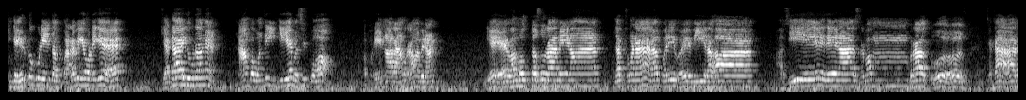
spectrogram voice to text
இங்கே இருக்கக்கூடிய இந்த பறவையோடைய ஜடாயுடன் நாம் வந்து இங்கேயே வசிப்போம். அப்படின்னாராம் ராமபிரான் ஏ ஏவமுக்த சுராமீனா லக்ஷ்மண பரிவை வீரா அசீரேனாசிரமம் பிராத்து சகார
